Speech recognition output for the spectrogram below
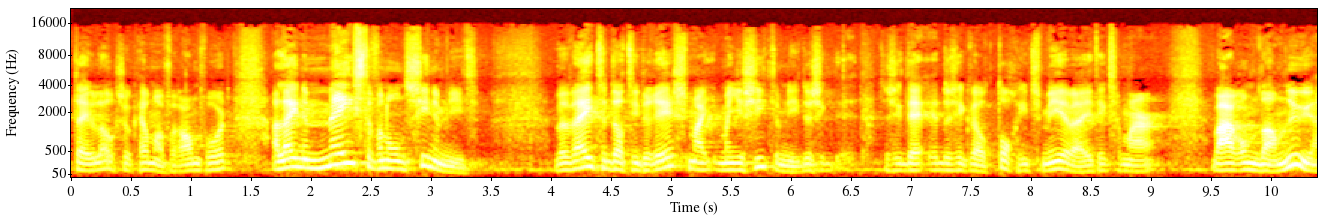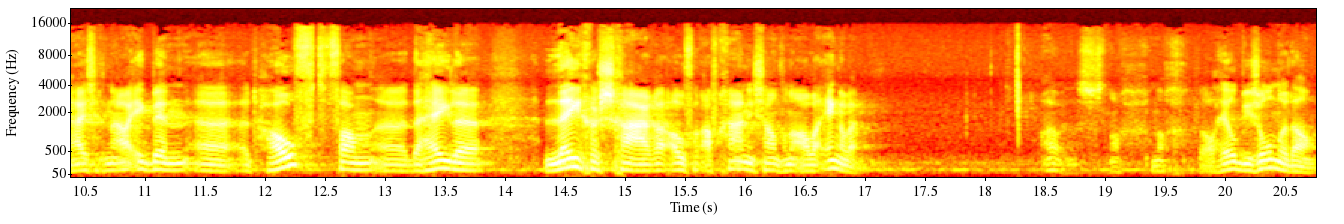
theologisch ook helemaal verantwoord. Alleen de meeste van ons zien hem niet. We weten dat hij er is, maar, maar je ziet hem niet. Dus ik, dus, ik, dus ik wil toch iets meer weten. Ik zeg maar, waarom dan nu? Hij zegt, nou, ik ben uh, het hoofd van uh, de hele legerscharen over Afghanistan van alle engelen. Oh, dat is nog, nog wel heel bijzonder dan.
